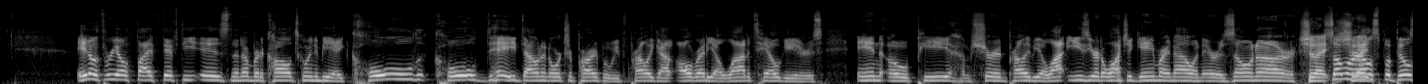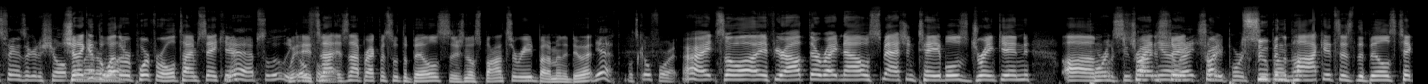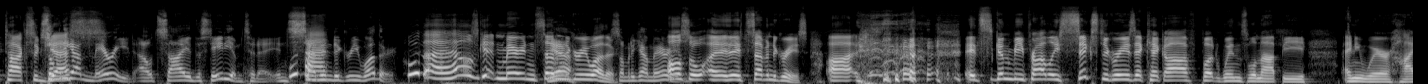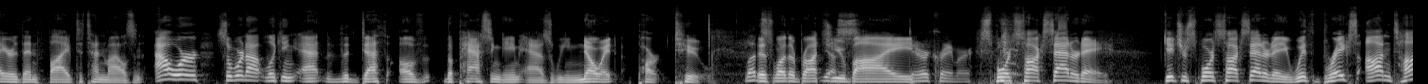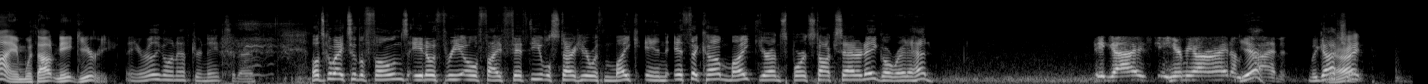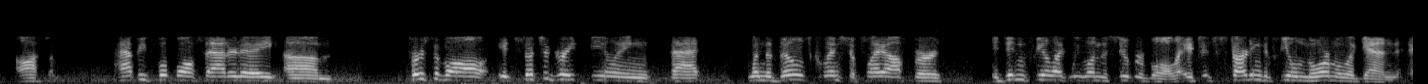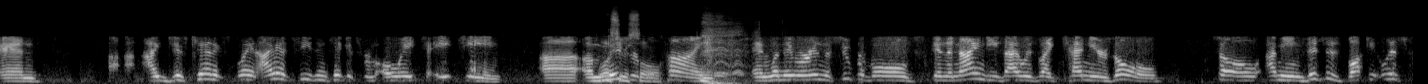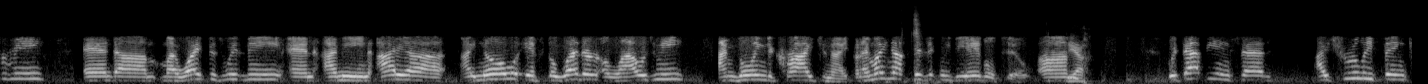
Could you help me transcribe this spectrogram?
8030550 is the number to call. It's going to be a cold, cold day down in Orchard Park, but we've probably got already a lot of tailgaters in OP. I'm sure it'd probably be a lot easier to watch a game right now in Arizona or Should I- somewhere should I- else, but Bills fans are going to show up. Should no I get the weather what. report for old time's sake here? Yeah, absolutely. Go it's for not it. it's not breakfast with the Bills. There's no sponsor read, but I'm going to do it. Yeah, let's go for it. All right. So uh, if you're out there right now, smashing tables, drinking, um, trying to you, stay, right? try- soup soup in the them. pockets, as the Bills TikTok suggests. Somebody got married outside the stadium today in Who's seven degree weather. Who the hell's getting married in seven Yeah, degree weather? somebody got married. Also, uh, it's seven degrees. Uh, it's going to be probably six degrees at kickoff, but winds will not be anywhere higher than five to 10 miles an hour. So we're not looking at the death of the passing game as we know it, part 2 Let's- this weather brought to you by Derek Kramer. Sports Talk Saturday. Get your Sports Talk Saturday with breaks on time without Nate Geary. You're really going after Nate today. Let's go back to the phones 803 0550. We'll start here with Mike in Ithaca. Mike, you're on Sports Talk Saturday. Go right ahead. Hey guys, can you hear me all right? I'm Yeah, driving. we got All you. right. Awesome. Happy football Saturday. Um, first of all, it's such a great feeling that when the Bills clinched a playoff berth, it didn't feel like we won the Super Bowl. It's, it's starting to feel normal again. And I- I just can't explain. I had season tickets from 08 to 18, uh, a Bless miserable time. and when they were in the Super Bowls in the 90s, I was like 10 years old. So, I mean, this is bucket list for me. And um, my wife is with me, and I mean, I uh, I know if the weather allows me, I'm going to cry tonight, but I might not physically be able to. Um, Yeah. with that being said, I truly think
